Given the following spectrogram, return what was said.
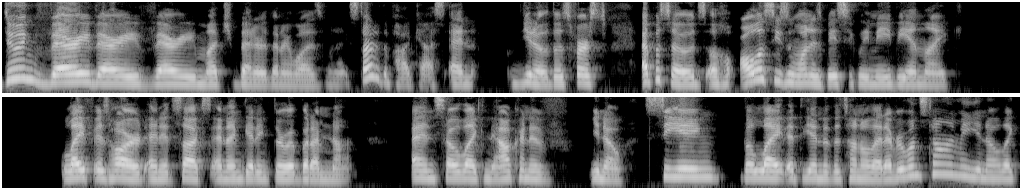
doing very, very, very much better than I was when I started the podcast. And you know, those first episodes, all of season one is basically me being like, life is hard and it sucks and I'm getting through it, but I'm not. And so, like, now kind of, you know, seeing the light at the end of the tunnel that everyone's telling me, you know, like,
